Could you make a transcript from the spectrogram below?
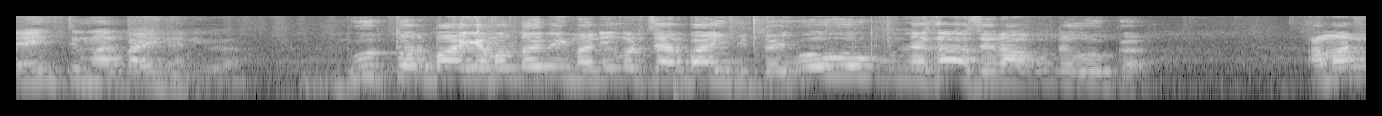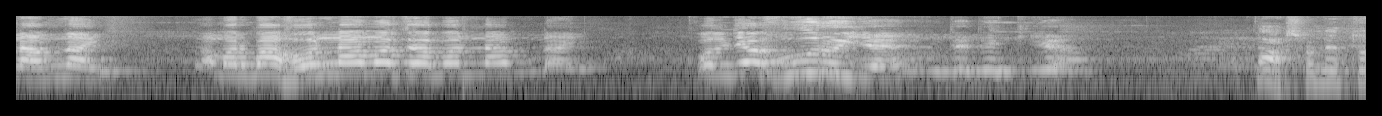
এই তোমার। দুধ তোর ভাই আমার লয় করছে আর ভাই কিতা ও লেখা আছে রাখো দেখো আমার নাম নাই। আমার বাপর নাম আছে আমার নাম নাই। কলজা ফুর হই যায় দেখিয়া। আসলে তো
